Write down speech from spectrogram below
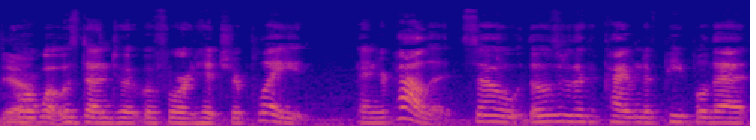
Yeah. Or what was done to it before it hit your plate and your palate. So those are the kind of people that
